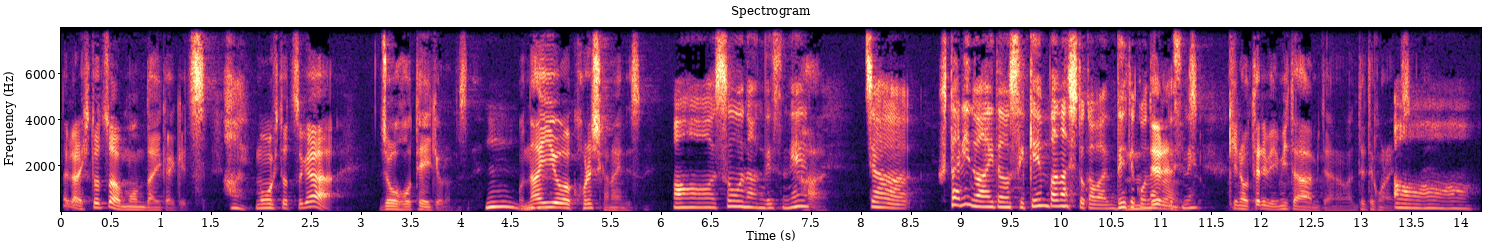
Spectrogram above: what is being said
だから一つは問題解決はい。もう一つが情報提供なんですね。うんもう内容はこれしかないんですね。ああ、そうなんですね。はいじゃあ、二人の間の世間話とかは出てこないんですね。出よ昨日テレビ見たみたいなのが出てこないんです。よ。ああ、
